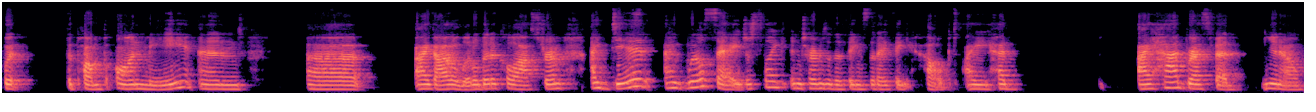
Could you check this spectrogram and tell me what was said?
put the pump on me and uh, I got a little bit of colostrum. I did, I will say, just like in terms of the things that I think helped, I had I had breastfed, you know,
